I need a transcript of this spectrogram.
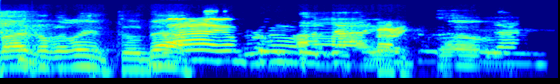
ביי חברים, תודה. ביי, יום טוב. ביי.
